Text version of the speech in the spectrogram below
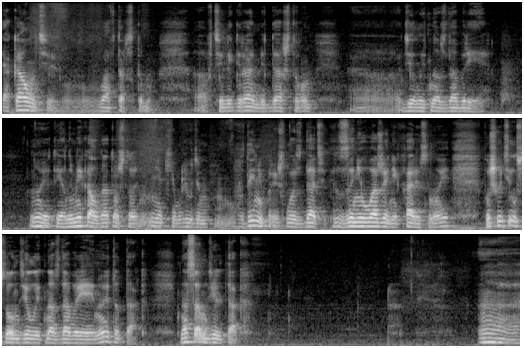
аккаунте в авторском, а, в Телеграме, да, что он а, делает нас добрее. Ну, это я намекал на то, что неким людям в дыню пришлось дать за неуважение к Харрисону и пошутил, что он делает нас добрее. Но это так. На самом деле так. А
